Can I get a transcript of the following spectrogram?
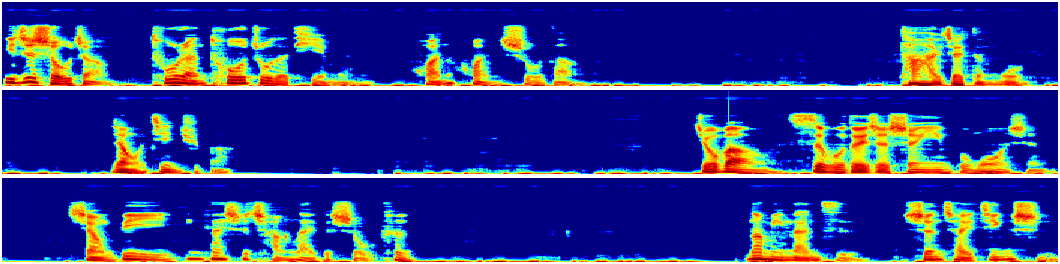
一只手掌突然托住了铁门，缓缓说道：“他还在等我，让我进去吧。”酒保似乎对这声音不陌生，想必应该是常来的熟客。那名男子身材精实，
